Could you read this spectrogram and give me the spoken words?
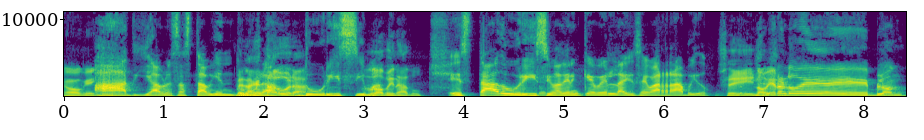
Ok. Ah, diablo, esa está bien dura. ¿Verdad que está dura? Durísima. Loving Adults. Está durísima. Tienen que verla y se va rápido. Sí, ¿No sí, vieron sí. lo de Blonde?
